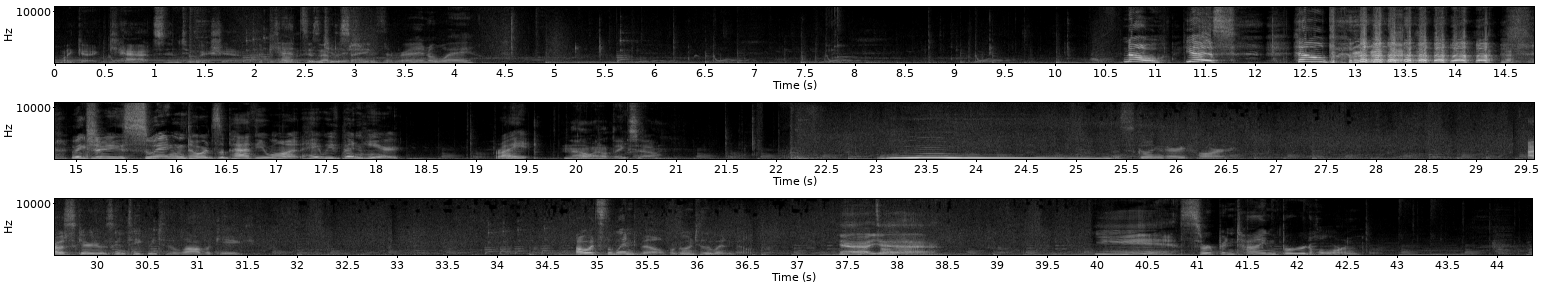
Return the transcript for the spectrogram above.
Like a cat's intuition. A Is cat's that, is that the intuition same? is the right away. No! Yes! Help! Make sure you swing towards the path you want. Hey, we've been here. Right? No, I don't think so. This is going very far. I was scared it was going to take me to the lava cake. Oh, it's the windmill. We're going to the windmill. Yeah, all yeah. Yeah. Serpentine bird horn.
